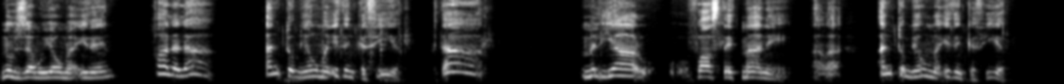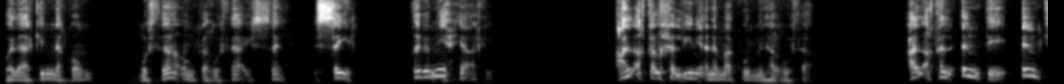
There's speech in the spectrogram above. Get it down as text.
نهزم يومئذ؟ قال لا أنتم يومئذ كثير كتار. مليار فاصلة ثمانية. أنتم يومئذ كثير ولكنكم غثاء كغثاء السل السيل. طيب منيح يا أخي. على الأقل خليني أنا ما أكون من هالغثاء. على الأقل أنت أنت.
